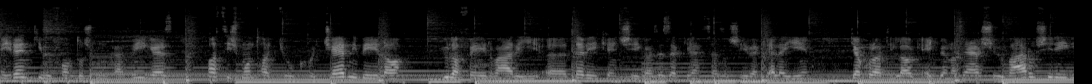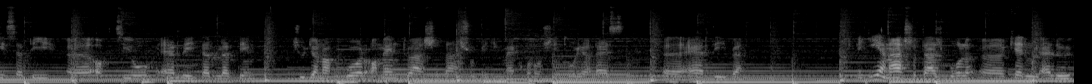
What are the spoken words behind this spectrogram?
egy rendkívül fontos munkát végez. Azt is mondhatjuk, hogy Cserni Béla, Gyulafehérvári tevékenység az 1900-as évek elején gyakorlatilag egyben az első városi régészeti akció Erdély területén, és ugyanakkor a mentőásatások egyik meghonosítója lesz Erdélyben. Egy ilyen ásatásból kerül elő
